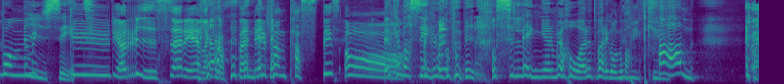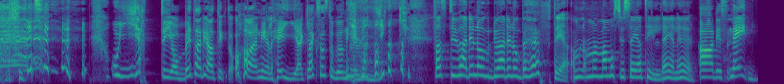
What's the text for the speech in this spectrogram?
Vad mysigt. Gud, jag ryser i hela kroppen. Det är fantastiskt. Åh. Jag kan bara se hur de går förbi och slänger med håret varje gång. Och bara, fan! Oh, och jättejobbigt hade jag tyckt att ha en hel hejaklack som stod under hur det gick. Fast du hade, nog, du hade nog behövt det. Man måste ju säga till dig, eller hur? Ja, det, nej,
